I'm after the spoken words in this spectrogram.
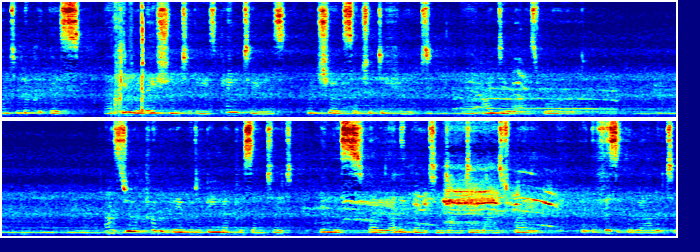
and to look at this uh, in relation to these paintings which show such a different, uh, idealized world. Asru probably would have been represented in this very elegant and idealized way, but the physical reality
